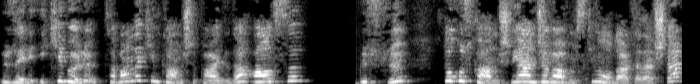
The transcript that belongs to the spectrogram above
üzeri 2 bölü tabanda kim kalmıştı paydada? 6 üssü 9 kalmıştı. Yani cevabımız kim oldu arkadaşlar?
